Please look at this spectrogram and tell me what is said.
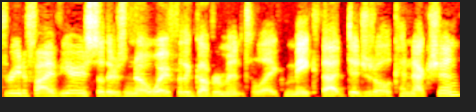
three to five years. So there's no way for the government to like make that digital connection.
